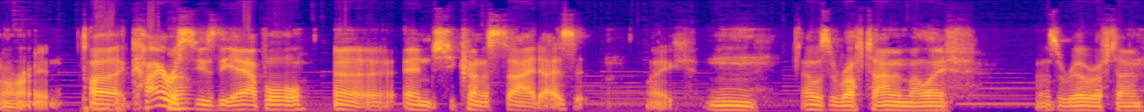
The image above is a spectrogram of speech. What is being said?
All right. Uh, Kyra Well- sees the apple, uh, and she kind of side eyes it, like, mm, "That was a rough time in my life. That was a real rough time."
